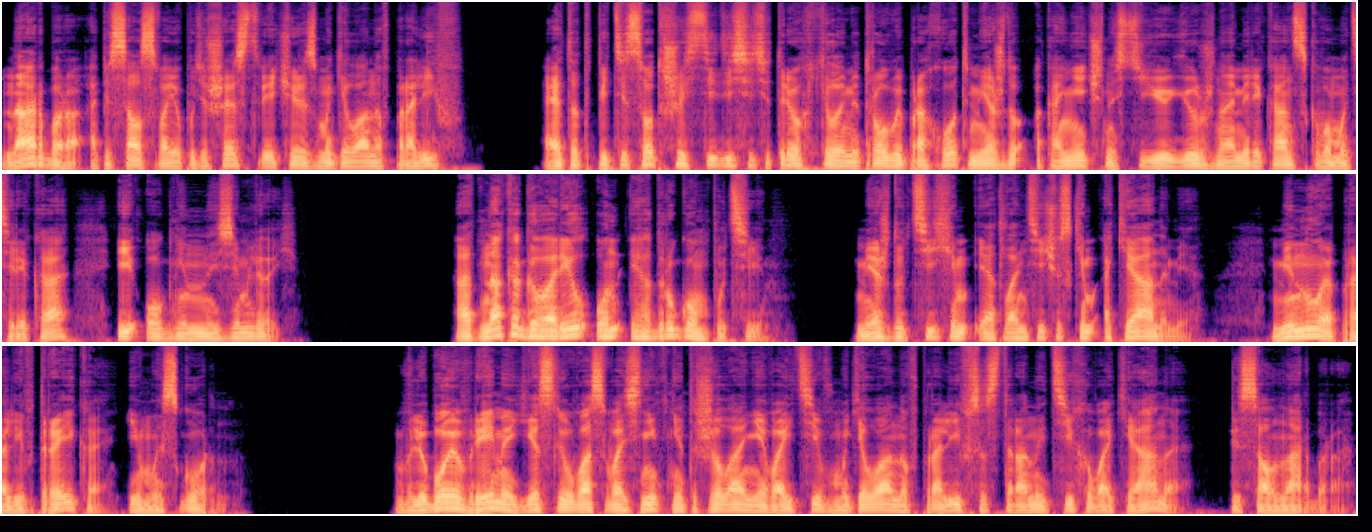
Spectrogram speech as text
Нарбора описал свое путешествие через Магелланов пролив, этот 563-километровый проход между оконечностью южноамериканского материка и огненной землей. Однако говорил он и о другом пути, между Тихим и Атлантическим океанами, минуя пролив Дрейка и мыс Горн. В любое время, если у вас возникнет желание войти в Магелланов пролив со стороны Тихого океана, писал Нарбора,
